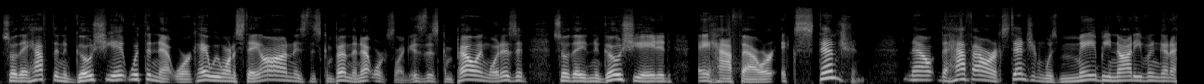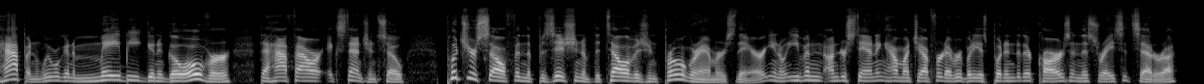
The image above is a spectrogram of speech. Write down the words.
So they have to negotiate with the network. Hey, we want to stay on. Is this compelling? The network's like, is this compelling? What is it? So they negotiated a half-hour extension. Now, the half hour extension was maybe not even going to happen. We were going to maybe going to go over the half hour extension. So put yourself in the position of the television programmers there, you know, even understanding how much effort everybody has put into their cars in this race, etc.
